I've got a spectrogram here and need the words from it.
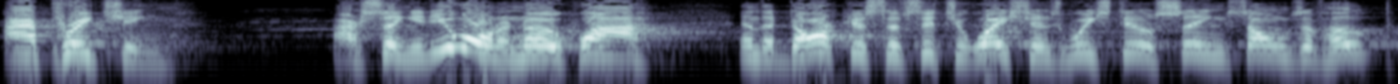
Our preaching, our singing. You want to know why, in the darkest of situations, we still sing songs of hope?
